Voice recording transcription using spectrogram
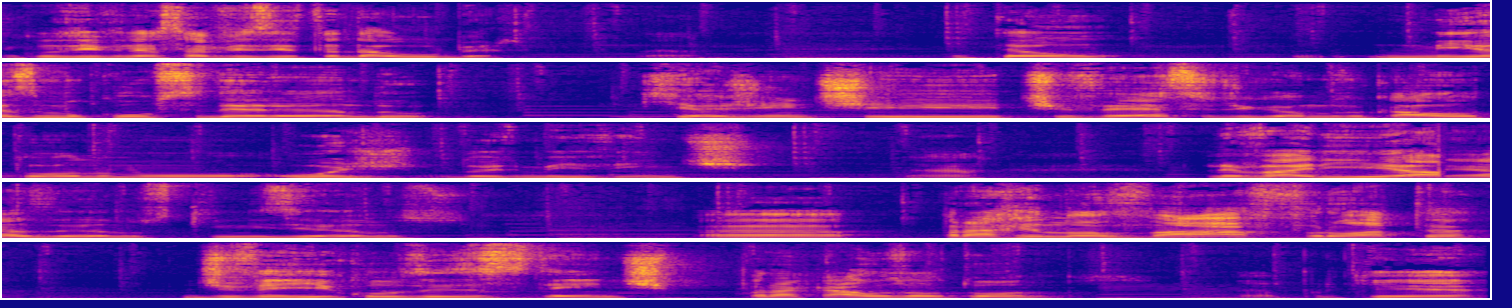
inclusive nessa visita da Uber. Né? Então, mesmo considerando que a gente tivesse, digamos, o carro autônomo hoje, em 2020, né? levaria 10 anos, 15 anos, uh, para renovar a frota de veículos existentes para carros autônomos. Né? Porque,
